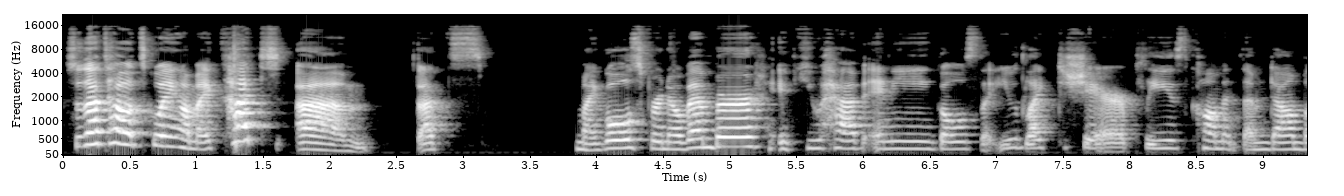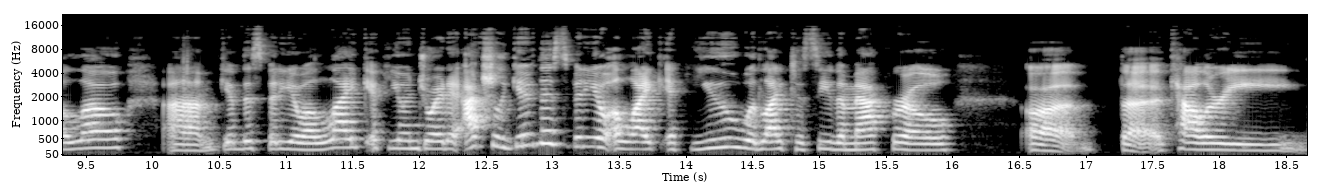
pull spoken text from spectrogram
so that's how it's going on my cut. Um, that's my goals for November. If you have any goals that you'd like to share, please comment them down below. Um, give this video a like if you enjoyed it. Actually, give this video a like if you would like to see the macro, uh, the calorie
